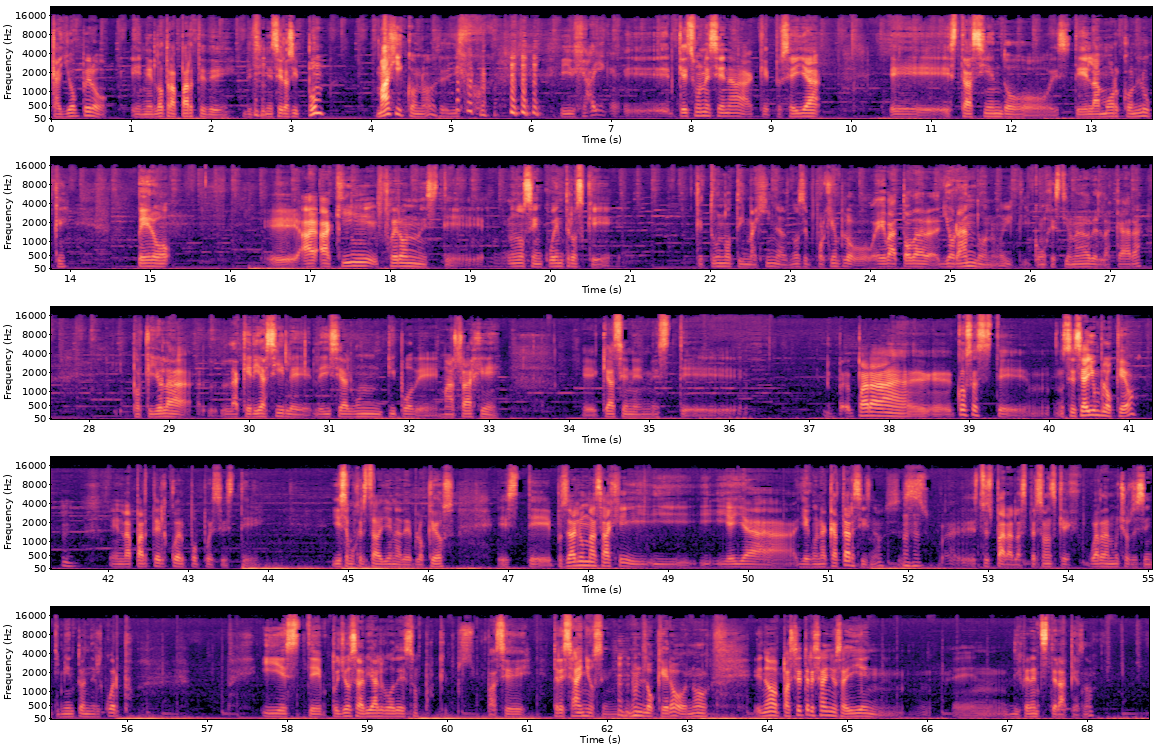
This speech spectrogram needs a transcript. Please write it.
cayó pero en la otra parte de, del cenicero, así, ¡pum! Mágico, ¿no? Y dije, ay, eh, que es una escena que pues ella eh, está haciendo este, el amor con Luque, pero eh, aquí fueron este, unos encuentros que, que tú no te imaginas, ¿no? por ejemplo, Eva toda llorando, ¿no? Y, y congestionada de la cara, porque yo la, la quería así, le, le hice algún tipo de masaje eh, que hacen en este para eh, cosas este no sé si hay un bloqueo en la parte del cuerpo pues este y esa mujer estaba llena de bloqueos este pues darle un masaje y, y- y ella llegó a una catarsis no Es- esto es para las personas que guardan mucho resentimiento en el cuerpo. Y este pues yo sabía algo de eso porque pues, pasé tres años en, en un loquero no Eh, no pasé tres años ahí en, en diferentes terapias no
